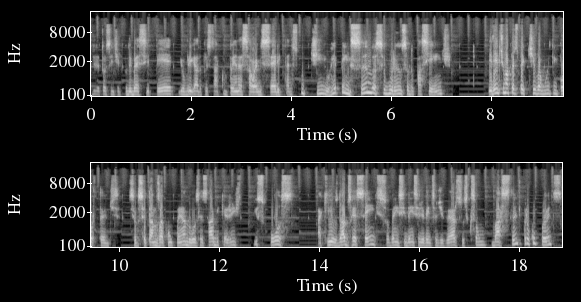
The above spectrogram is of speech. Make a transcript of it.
diretor científico do IBSP, e obrigado por estar acompanhando essa websérie que está discutindo, repensando a segurança do paciente, e dentro de uma perspectiva muito importante. Se você está nos acompanhando, você sabe que a gente expôs aqui os dados recentes sobre a incidência de eventos adversos que são bastante preocupantes,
